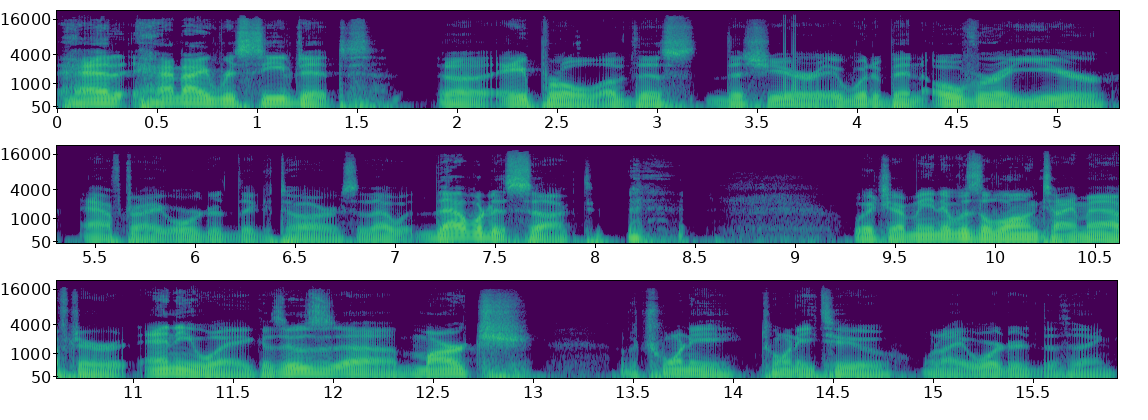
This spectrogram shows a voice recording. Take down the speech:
had had I received it uh, April of this this year, it would have been over a year after I ordered the guitar. So that w- that would have sucked. Which I mean, it was a long time after anyway, because it was uh, March of 2022 when I ordered the thing,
